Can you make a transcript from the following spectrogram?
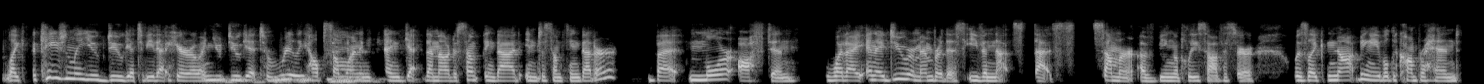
like occasionally you do get to be that hero and you do get to really help someone and, and get them out of something bad into something better. But more often what I, and I do remember this, even that's, that's summer of being a police officer was like not being able to comprehend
